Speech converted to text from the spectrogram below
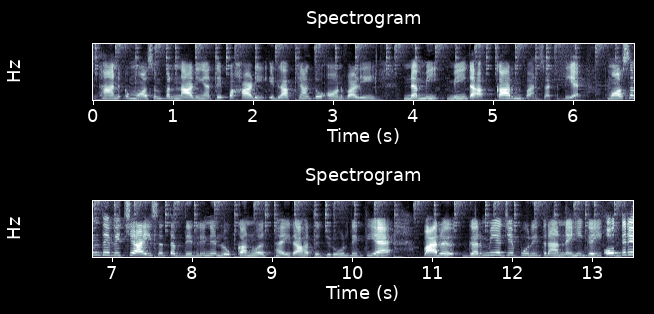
ਸਥਾਨਕ ਮੌਸਮ ਪ੍ਰਣਾਲੀਆਂ ਅਤੇ ਪਹਾੜੀ ਇਲਾਕਿਆਂ ਤੋਂ ਆਉਣ ਵਾਲੀ ਨਮੀ ਮੀਂਹ ਦਾ ਕਾਰਨ ਬਣ ਸਕਦੀ ਹੈ। ਮੌਸਮ ਦੇ ਵਿੱਚ ਆਈ ਇਸ ਤਬਦੀਲੀ ਨੇ ਲੋਕਾਂ ਨੂੰ ਅਸਥਾਈ ਰਾਹਤ ਜ਼ਰੂਰ ਦਿੱਤੀ ਹੈ, ਪਰ ਗਰਮੀ ਅਜੇ ਪੂਰੀ ਤਰ੍ਹਾਂ ਨਹੀਂ ਗਈ। ਉਧਰ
